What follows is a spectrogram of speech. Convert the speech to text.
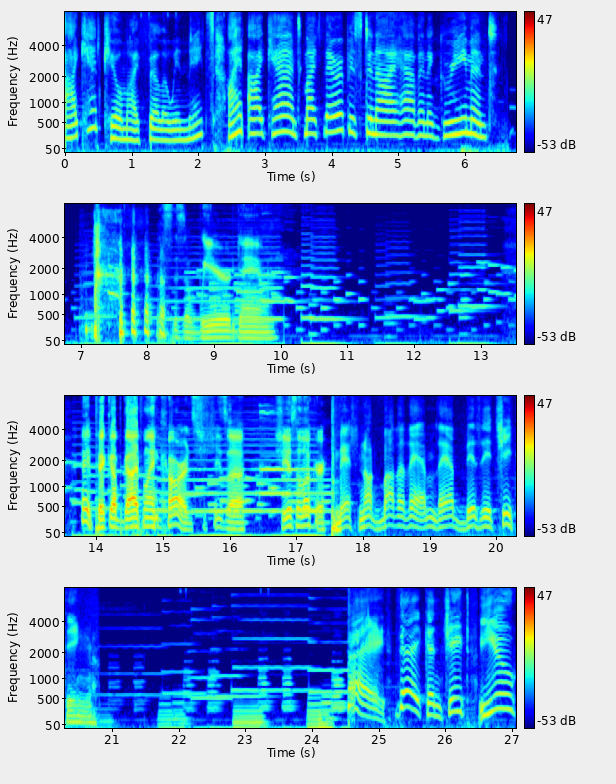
I can't kill my fellow inmates. I I can't. My therapist and I have an agreement. this is a weird game. Hey, pickup guy playing cards. She's a, she is a looker. Best not bother them, they're busy cheating. Hey, they can cheat, you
